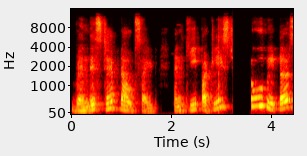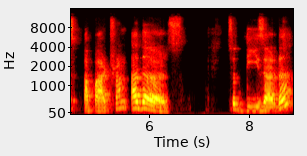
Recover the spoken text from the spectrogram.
When they stepped outside, and keep at least two meters apart from others. So these are the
